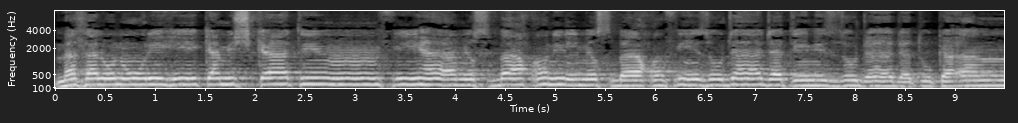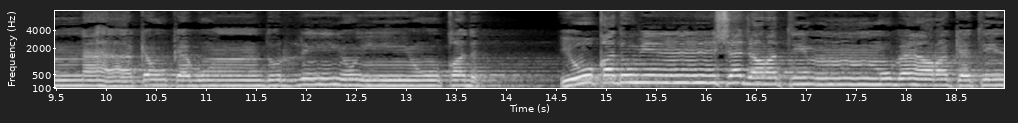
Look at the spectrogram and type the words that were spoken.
مثل نوره كمشكاة فيها مصباح المصباح في زجاجة الزجاجة كأنها كوكب دري يوقد يوقد من شجرة مباركة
